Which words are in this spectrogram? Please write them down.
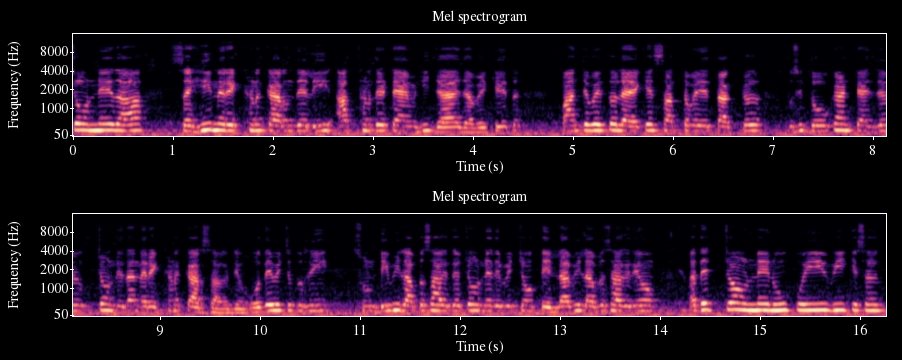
ਝੋਨੇ ਦਾ ਸਹੀ ਨਿਰੀਖਣ ਕਰਨ ਦੇ ਲਈ ਆਥਣ ਦੇ ਟਾਈਮ ਹੀ ਜਾਇਆ ਜਾਵੇ ਖੇਤ। 5 ਵਜੇ ਤੋਂ ਲੈ ਕੇ 7 ਵਜੇ ਤੱਕ ਤੁਸੀਂ 2 ਘੰਟਿਆਂ 'ਚ ਝੋਨੇ ਦਾ ਨਿਰੀਖਣ ਕਰ ਸਕਦੇ ਹੋ। ਉਹਦੇ ਵਿੱਚ ਤੁਸੀਂ ਸੁੰਡੀ ਵੀ ਲੱਭ ਸਕਦੇ ਹੋ, ਝੋਨੇ ਦੇ ਵਿੱਚੋਂ ਤੇਲਾ ਵੀ ਲੱਭ ਸਕਦੇ ਹੋ ਅਤੇ ਝੋਨੇ ਨੂੰ ਕੋਈ ਵੀ ਕਿਸਮ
